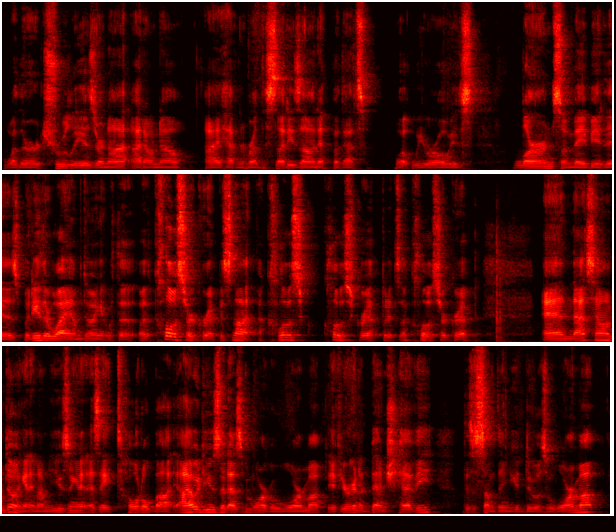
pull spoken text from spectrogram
whether it truly is or not, I don't know. I haven't read the studies on it, but that's what we were always learned, so maybe it is. But either way, I'm doing it with a, a closer grip. It's not a close close grip, but it's a closer grip. And that's how I'm doing it. And I'm using it as a total body. I would use it as more of a warm up. If you're going to bench heavy, this is something you could do as a warm up.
